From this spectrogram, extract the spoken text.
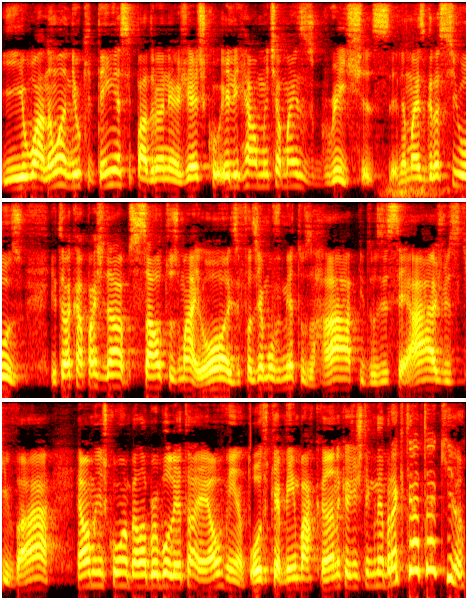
E o anão anil que tem esse padrão energético, ele realmente é mais gracious, ele é mais gracioso. Então é capaz de dar saltos maiores, fazer movimentos rápidos, e ser ágil, esquivar, realmente como uma bela borboleta é ao vento. Outro que é bem bacana, que a gente tem que lembrar que tem até aqui, ó.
